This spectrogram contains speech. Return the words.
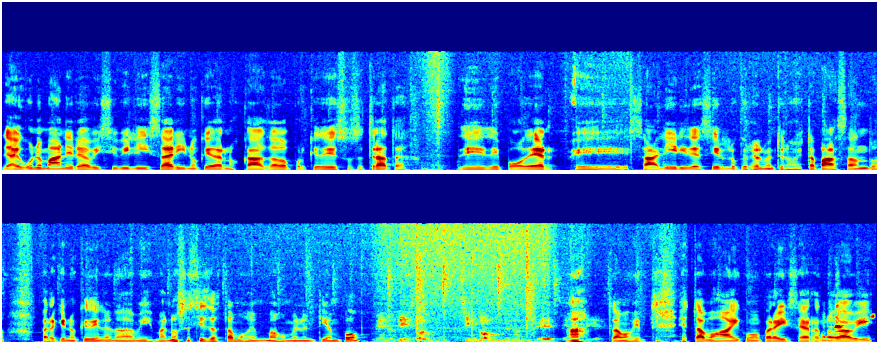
de alguna manera, visibilizar y no quedarnos callados, porque de eso se trata, de, de poder eh, salir y decir lo que realmente nos está pasando para que no quede en la nada misma. No sé si ya estamos en, más o menos en tiempo. Menos 10, 5 minutos. eh, seis, Ah, estamos bien. Estamos ahí como para ir cerrando, Gaby.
